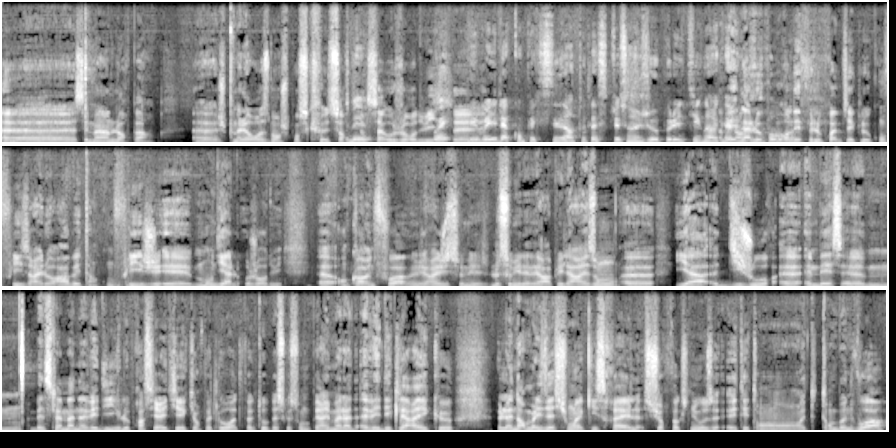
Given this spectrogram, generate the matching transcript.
Euh, c'est malin de leur part. Euh, malheureusement, je pense que sortir ça aujourd'hui. Oui, mais vous voyez la complexité dans toute la situation géopolitique dans laquelle ah, mais là, on En effet, le problème, c'est que le conflit israélo-arabe est un conflit euh, mondial aujourd'hui. Euh, encore une fois, Régis Le Sommier l'avait rappelé, il a raison. Euh, il y a dix jours, MBS, Ben Slaman avait dit, le prince héritier, qui en fait le roi de facto parce que son père est malade, avait déclaré que la normalisation avec Israël sur Fox News était en, était en bonne voie.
